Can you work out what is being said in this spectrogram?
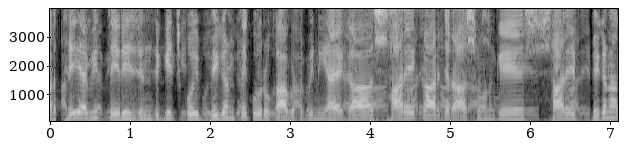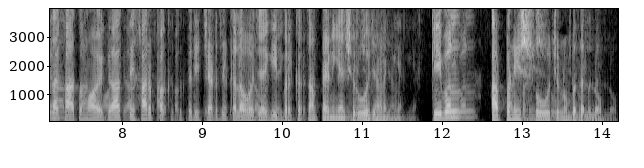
ਅਰਥ ਇਹ ਹੈ ਵੀ ਤੇਰੀ ਜ਼ਿੰਦਗੀ 'ਚ ਕੋਈ ਵਿਗਨ ਤੇ ਕੋਈ ਰੁਕਾਵਟ ਵੀ ਨਹੀਂ ਆਏਗਾ, ਸਾਰੇ ਕਾਰਜ ਰਾਸ ਹੋਣਗੇ, ਸਾਰੇ ਵਿਗਨਾਂ ਦਾ ਖਾਤਮਾ ਹੋਏਗਾ ਤੇ ਹਰ ਪੱਖ ਤੇਰੀ ਚੜ੍ਹਦੀ ਕਲਾ ਹੋ ਜਾਏਗੀ, ਬਰਕਤਾਂ ਪੈਣੀਆਂ ਸ਼ੁਰੂ ਹੋ ਜਾਣਗੀਆਂ। ਕੇਵਲ ਆਪਣੀ ਸੋਚ ਨੂੰ ਬਦਲ। ਲਓ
